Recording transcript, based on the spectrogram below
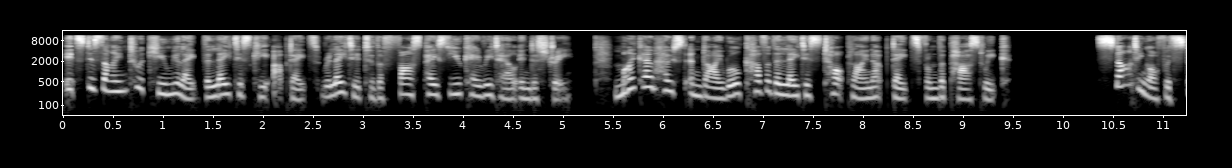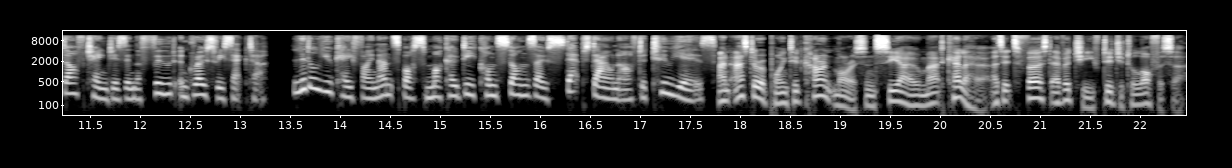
It's designed to accumulate the latest key updates related to the fast paced UK retail industry. My co host and I will cover the latest top line updates from the past week. Starting off with staff changes in the food and grocery sector, Lidl UK finance boss Marco Di Constanzo stepped down after two years. And Asda appointed current Morrison CIO Matt Kelleher as its first ever chief digital officer.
